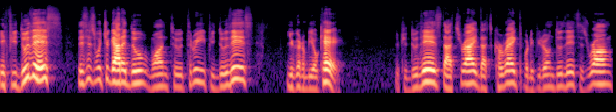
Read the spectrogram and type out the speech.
If you do this this is what you got to do one two three. If you do this you're going to be okay. If you do this that's right that's correct but if you don't do this it's wrong.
